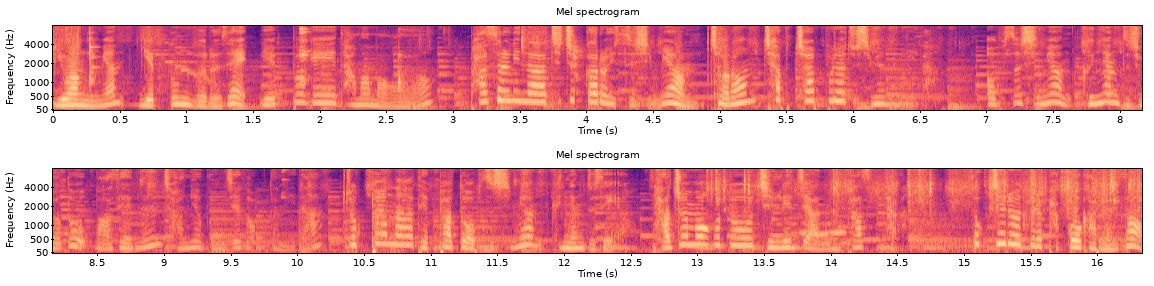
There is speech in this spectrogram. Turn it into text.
이왕이면 예쁜 그릇에 예쁘게 담아 먹어요. 파슬리나 치즈가루 있으시면 처럼 찹찹 뿌려주시면 됩니다. 없으시면 그냥 드셔도 맛에는 전혀 문제가 없답니다. 쪽파나 대파도 없으시면 그냥 드세요. 자주 먹어도 질리지 않는 파스타. 속재료들을 바꿔가면서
